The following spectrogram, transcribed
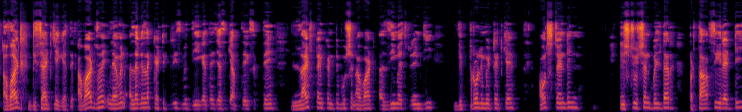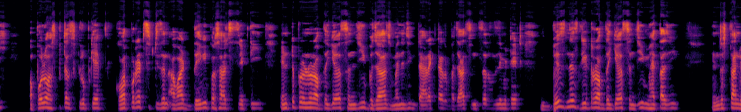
अवार्ड डिसाइड किए गए थे। अवार्ड जो है इलेवन अलग अलग कैटेगरीज में दिए गए थे। जैसे कि आप देख सकते हैं lifetime contribution award Azim H Premji Wipro limited के outstanding institution builder Pratap Singh Reddy, Apollo hospitals group के corporate citizen award Devi Prasad Shetty entrepreneur of the year Sanjiv Bajaj, managing director Bajaj Finserv limited, business leader of the year Sanjiv Mehta ji, Hindustan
